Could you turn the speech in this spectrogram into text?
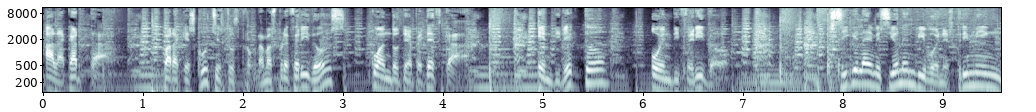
a la carta. Para que escuches tus programas preferidos cuando te apetezca. En directo o en diferido. Sigue la emisión en vivo en streaming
